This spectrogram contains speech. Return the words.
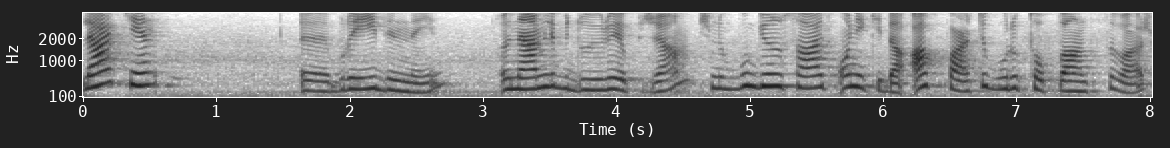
Lakin e, burayı dinleyin. Önemli bir duyuru yapacağım. Şimdi bugün saat 12'de AK Parti grup toplantısı var.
